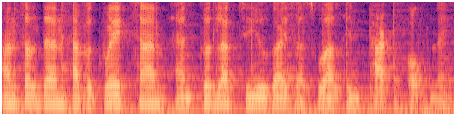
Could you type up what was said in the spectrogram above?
Until then, have a great time and good luck to you guys as well in pack opening.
